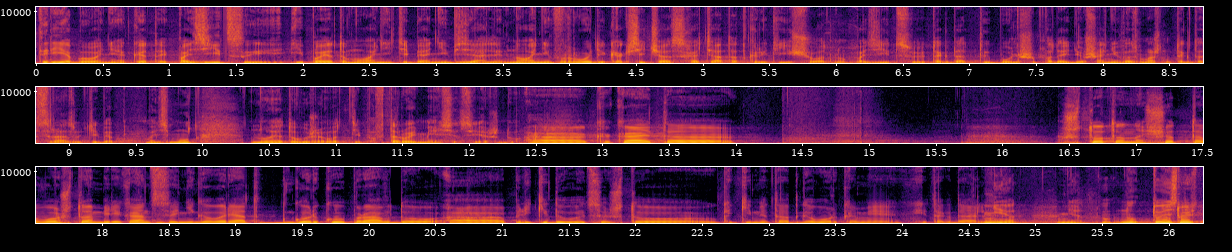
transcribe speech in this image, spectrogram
требования к этой позиции, и поэтому они тебя не взяли. Но они вроде как сейчас хотят открыть еще одну позицию, тогда ты больше подойдешь. Они, возможно, тогда сразу тебя возьмут. Но это уже вот типа второй месяц я жду. А какая-то что-то насчет того, что американцы не говорят горькую правду, а прикидываются, что какими-то отговорками и так далее. Нет, нет. Ну, то ну, есть, то есть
